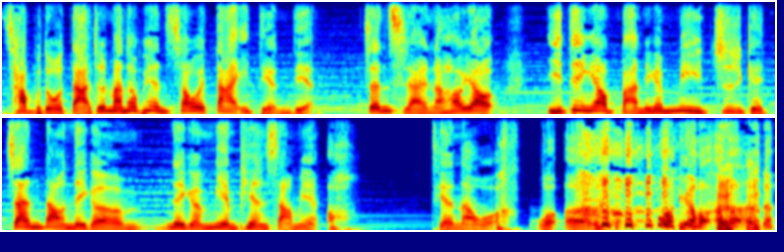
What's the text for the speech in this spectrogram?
差不多大，就是馒头片稍微大一点点，蒸起来，然后要一定要把那个蜜汁给粘到那个那个面片上面。哦，天哪，我我饿了，我又饿了。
